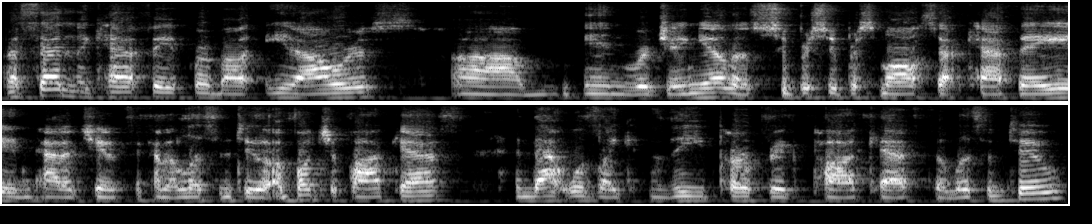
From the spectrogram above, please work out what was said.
I sat in a cafe for about eight hours um, in Virginia, a super, super small set cafe, and had a chance to kind of listen to a bunch of podcasts. And that was like the perfect podcast to listen to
